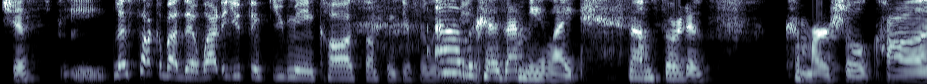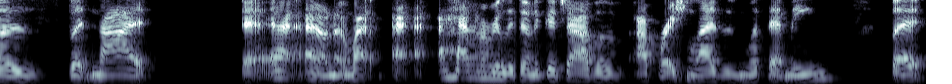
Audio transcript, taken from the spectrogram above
just be. Let's talk about that. Why do you think you mean cause something differently? Oh, because I mean like some sort of commercial cause, but not. I, I don't know. My, I, I haven't really done a good job of operationalizing what that means, but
